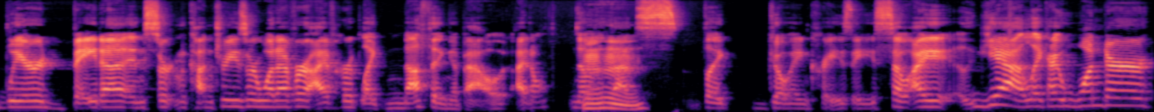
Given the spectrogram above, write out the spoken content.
weird beta in certain countries or whatever. I've heard like nothing about. I don't know Mhm. that that's like going crazy. So I yeah, like I wonder.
